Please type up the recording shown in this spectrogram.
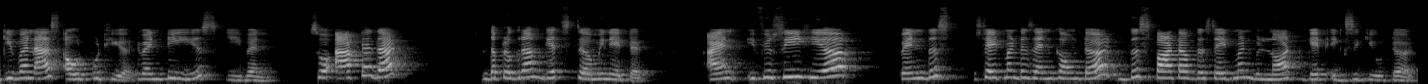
given as output here. 20 is even. So after that the program gets terminated. And if you see here when this statement is encountered, this part of the statement will not get executed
